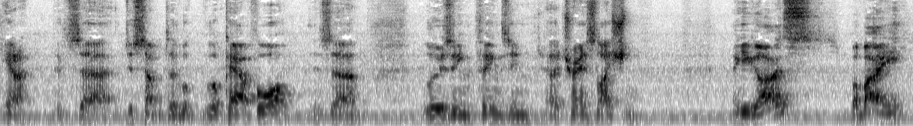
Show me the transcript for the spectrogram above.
you know, it's uh, just something to look, look out for. Is uh, losing things in uh, translation. Thank you guys. Bye bye.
